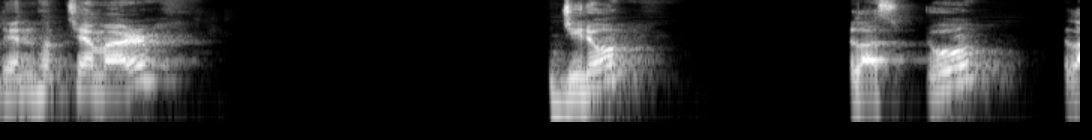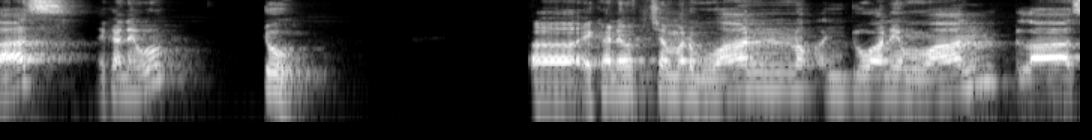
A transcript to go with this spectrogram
then হচ্ছে আমার জিরো প্লাস টু প্লাস এখানে টু এখানে হচ্ছে আমার ওয়ান ইন্টু ওয়ানে one plus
